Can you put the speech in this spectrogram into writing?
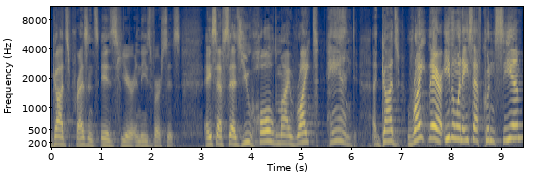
God's presence is here in these verses. Asaph says, You hold my right hand. Uh, God's right there. Even when Asaph couldn't see him,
